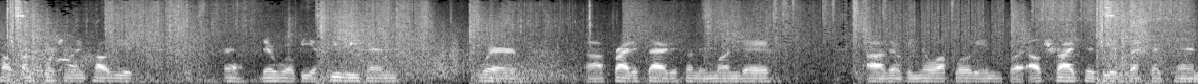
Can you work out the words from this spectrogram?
unfortunately, probably uh, there will be a few weekends where uh, Friday, Saturday, Sunday, Monday, uh, there will be no uploading, but I'll try to do the best I can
